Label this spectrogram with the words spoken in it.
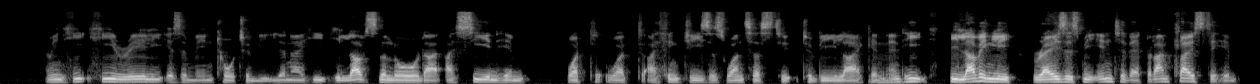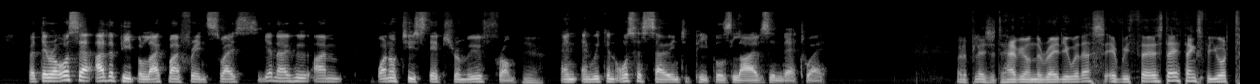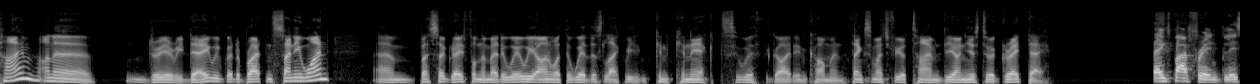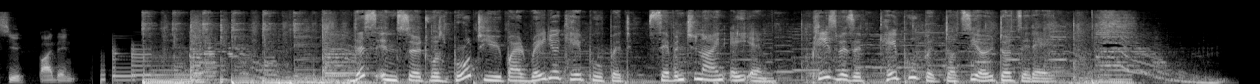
I mean, he, he really is a mentor to me. You know, he, he loves the Lord. I, I see in him what, what I think Jesus wants us to, to be like. And, mm. and he, he lovingly raises me into that, but I'm close to him. But there are also other people like my friend Swiss, you know, who I'm one or two steps removed from. Yeah. And, and we can also sow into people's lives in that way. What a pleasure to have you on the radio with us every Thursday. Thanks for your time on a dreary day. We've got a bright and sunny one. Um, but so grateful no matter where we are and what the weather's like, we can connect with God in common. Thanks so much for your time, Dion. Here's to a great day. Thanks, my friend. Bless you. Bye then. This insert was brought to you by Radio K Pulpit, 7 to 9 a.m. Please visit kpulpit.co.za.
